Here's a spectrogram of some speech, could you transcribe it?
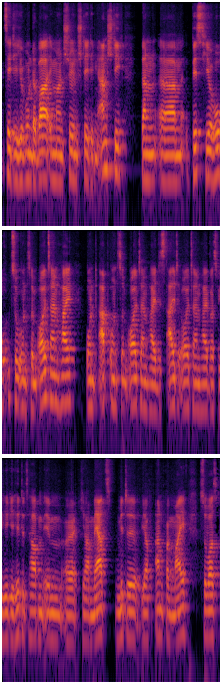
seht ihr hier wunderbar immer einen schönen stetigen Anstieg, dann ähm, bis hier hoch zu unserem All-Time-High und ab unserem All-Time-High, das alte All-Time-High, was wir hier gehittet haben im äh, ja, März, Mitte, ja, Anfang Mai, sowas,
